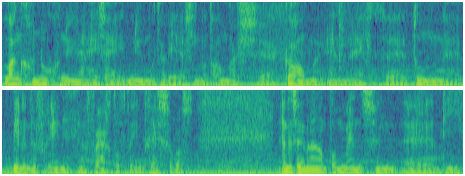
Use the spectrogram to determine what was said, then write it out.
lang genoeg nu. Hij zei nu moet er weer eens iemand anders eh, komen. En heeft toen binnen de vereniging gevraagd of er interesse was. En er zijn een aantal mensen die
